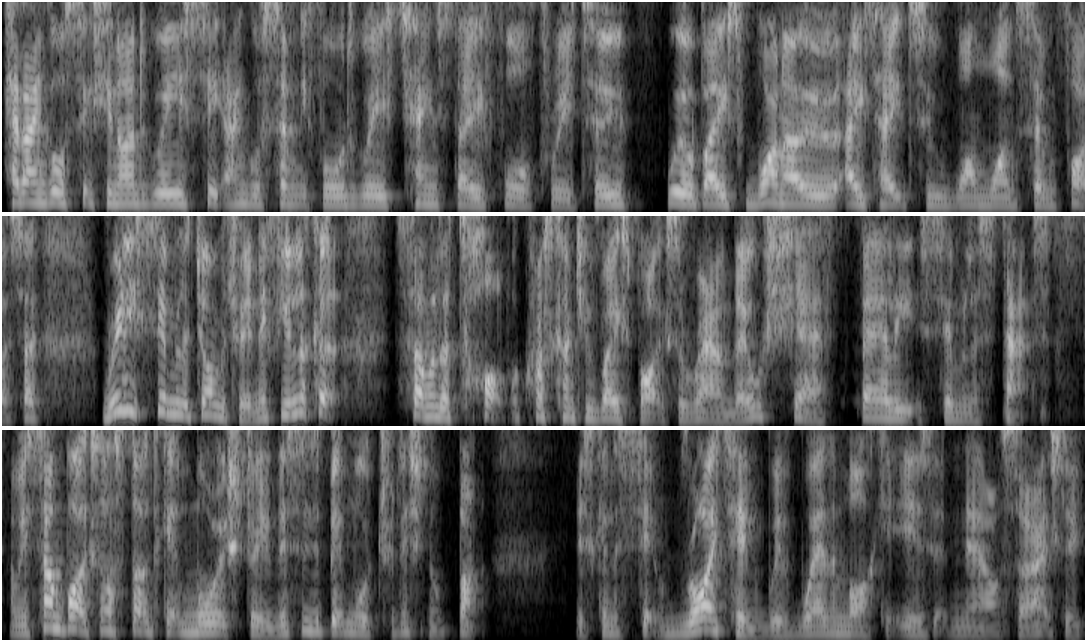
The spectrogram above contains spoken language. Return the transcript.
Head angle 69 degrees, seat angle 74 degrees, chainstay 432, wheelbase 1088 to 1175. So really similar geometry. And if you look at some of the top cross-country race bikes around, they all share fairly similar stats. I mean, some bikes are starting to get more extreme. This is a bit more traditional, but it's going to sit right in with where the market is now. So actually,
